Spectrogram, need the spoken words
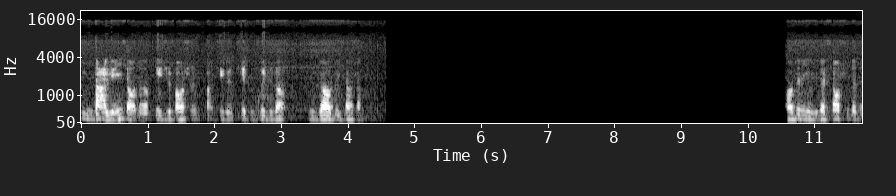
近大远小的绘制方式，把这个贴图绘制到目标对象上。然后这里有一个消失的等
